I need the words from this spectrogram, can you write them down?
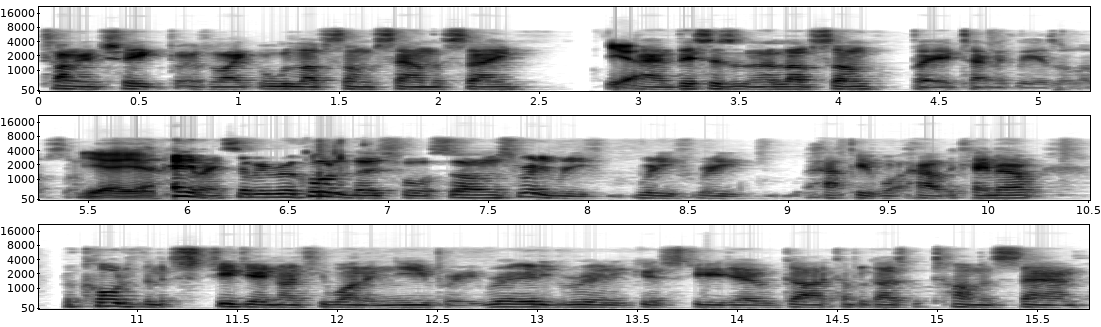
tongue in cheek, but of like all love songs sound the same. Yeah. And this isn't a love song, but it technically is a love song. yeah, yeah. Anyway, so we recorded those four songs. Really, really, really, really happy with what, how they came out. Recorded them at Studio 91 in Newbury. Really, really good studio. Got a couple of guys called Tom and Sam.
